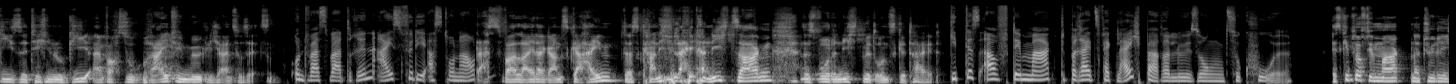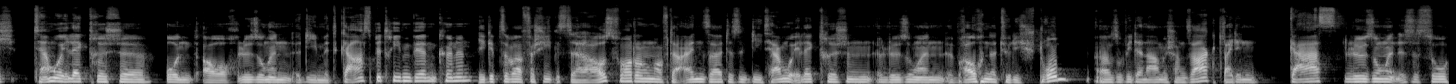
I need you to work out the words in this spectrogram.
diese Technologie einfach so breit wie möglich einzusetzen. Und was war drin? Eis für die Astronauten? Das war leider ganz geheim. Das kann ich leider nicht sagen. Das wurde nicht mit uns geteilt. Gibt es auf dem Markt bereits vergleichbare Lösungen zu Cool? Es gibt auf dem Markt natürlich thermoelektrische und auch Lösungen, die mit Gas betrieben werden können. Hier gibt es aber verschiedenste Herausforderungen. Auf der einen Seite sind die thermoelektrischen Lösungen brauchen natürlich Strom, so wie der Name schon sagt. Bei den Gaslösungen ist es so,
